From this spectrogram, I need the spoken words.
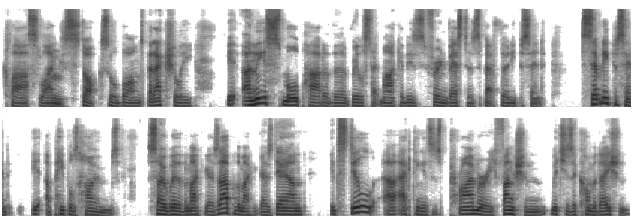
class, like Mm. stocks or bonds, but actually, it, only a small part of the real estate market is for investors, about thirty percent. Seventy percent are people's homes. So whether the market goes up or the market goes down, it's still uh, acting as its primary function, which is accommodation.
